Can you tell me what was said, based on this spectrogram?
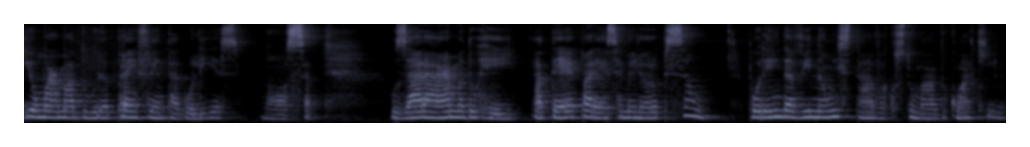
e uma armadura para enfrentar Golias. Nossa, usar a arma do rei até parece a melhor opção. Porém, Davi não estava acostumado com aquilo.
